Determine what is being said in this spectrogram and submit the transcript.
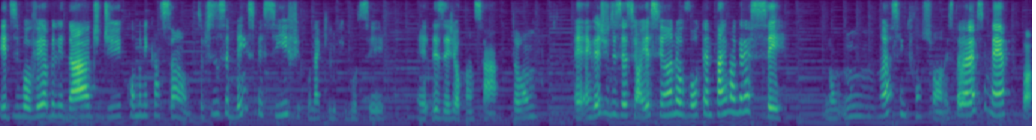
e desenvolver habilidade de comunicação. Você precisa ser bem específico naquilo que você é, deseja alcançar. Então, é, ao invés de dizer assim, ó, esse ano eu vou tentar emagrecer, não, não, não é assim que funciona. Estabelece meta. Ó,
